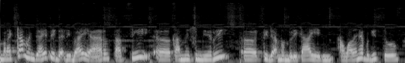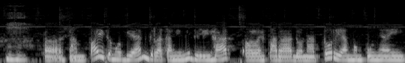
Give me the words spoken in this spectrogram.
mereka menjahit tidak dibayar, tapi uh, kami sendiri uh, tidak membeli kain. Awalnya begitu. Uh-huh. Uh, sampai kemudian gerakan ini dilihat oleh para donatur yang mempunyai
